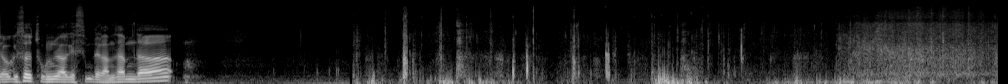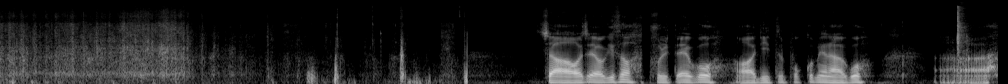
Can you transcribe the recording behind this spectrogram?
여기서 종료하겠습니다. 감사합니다. 자 어제 여기서 불 떼고 어, 니들 볶음면하고 아,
